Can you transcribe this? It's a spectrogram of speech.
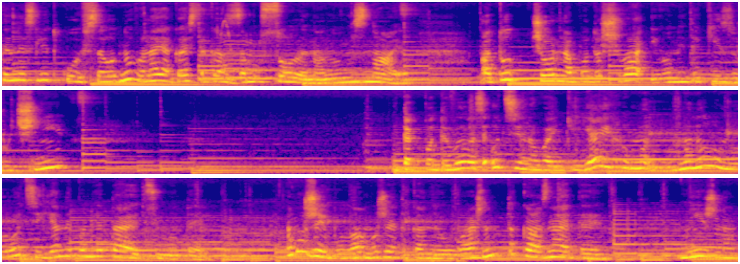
ти не слідкуй, все одно вона якась така замусолена, ну не знаю. А тут чорна подошва, і вони такі зручні. Так подивилася, оці новенькі. Я їх в минулому році я не пам'ятаю цю модель. А може і була, може я така неуважна. Ну така, знаєте, ніжна.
